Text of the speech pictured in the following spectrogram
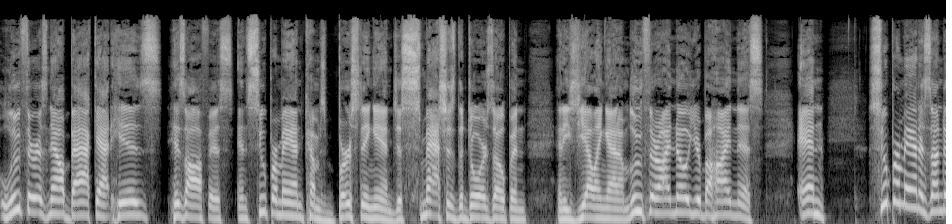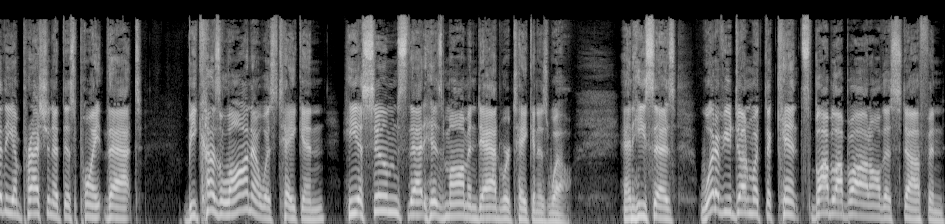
Luthor is now back at his his office and Superman comes bursting in, just smashes the doors open and he's yelling at him, "Luthor, I know you're behind this." And Superman is under the impression at this point that because Lana was taken, he assumes that his mom and dad were taken as well. And he says, "What have you done with the Kents?" blah blah blah and all this stuff and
